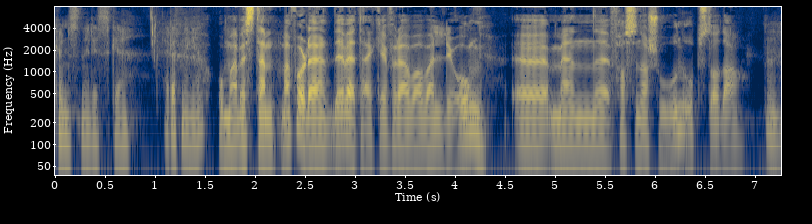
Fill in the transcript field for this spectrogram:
kunstneriske retningen? Om jeg bestemte meg for det, det vet jeg ikke, for jeg var veldig ung. Eh, men fascinasjonen oppstod da. Mm.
